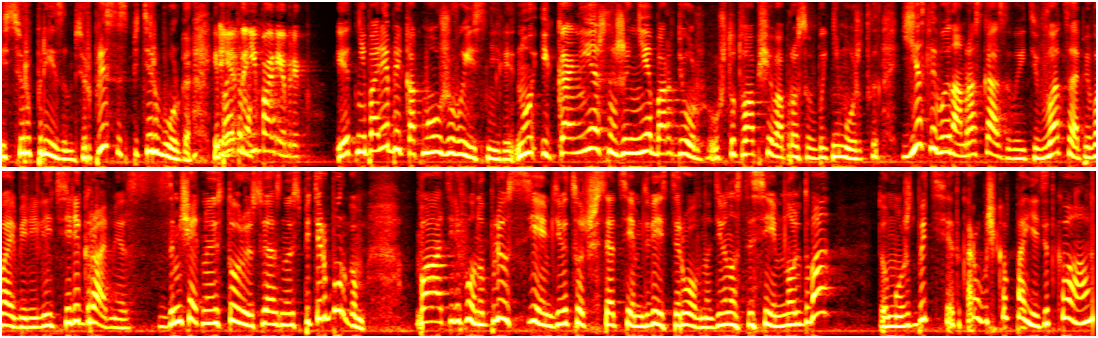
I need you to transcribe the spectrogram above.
и с сюрпризом. Сюрприз из Петербурга. И, и поэтому... это не поребрик. И это не поребрик, как мы уже выяснили. Ну и, конечно же, не бордюр. Уж тут вообще вопросов быть не может. Если вы нам рассказываете в WhatsApp, Viber или Телеграме замечательную историю, связанную с Петербургом, по телефону плюс 7 967 200 ровно 9702, то, может быть, эта коробочка поедет к вам.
